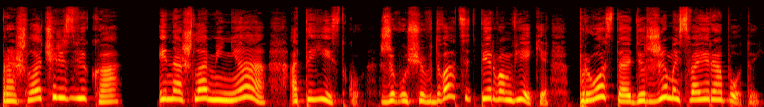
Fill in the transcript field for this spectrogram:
прошла через века и нашла меня, атеистку, живущую в 21 веке, просто одержимой своей работой.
